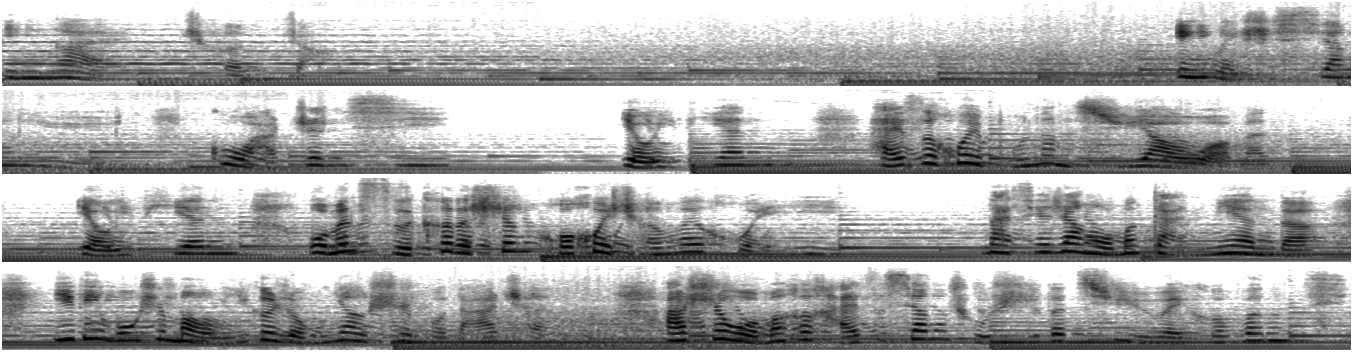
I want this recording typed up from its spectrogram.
因爱成长。因为是相遇，故而珍惜。有一天，孩子会不那么需要我们；有一天，我们此刻的生活会成为回忆。那些让我们感念的，一定不是某一个荣耀是否达成，而是我们和孩子相处时的趣味和温情。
